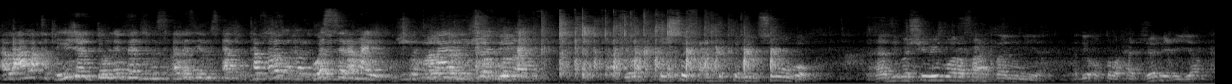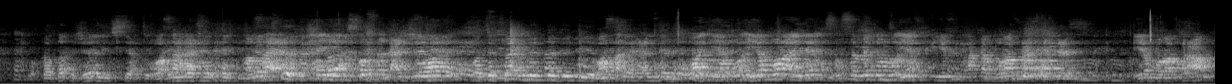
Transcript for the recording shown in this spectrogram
على علاقه الهجرة الدولية بهذه المسألة ديال مسألة القاصرات والسلام عليكم. في واحد التوصيف عندك اللي نصوبه هذه ماشي مرافعة قانونية هذه أطروحات جامعية وقضاء جالس يعطي على الجميع وتفاعلا مدنيا هي مرا إذا سميتها هي في في الحقيقة مرافعة. العز هي مرافعة.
